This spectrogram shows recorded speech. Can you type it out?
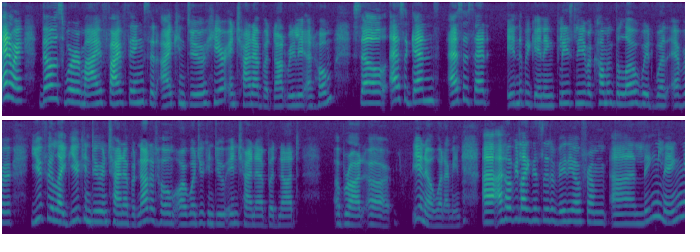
Anyway, those were my five things that I can do here in China, but not really at home. So as again, as I said in the beginning, please leave a comment below with whatever you feel like you can do in China, but not at home, or what you can do in China, but not abroad uh, you know what I mean. Uh, I hope you like this little video from uh, Ling Ling.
